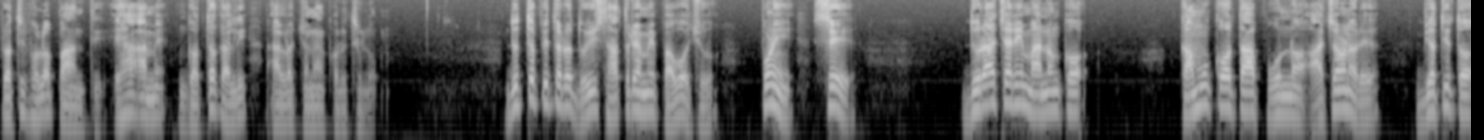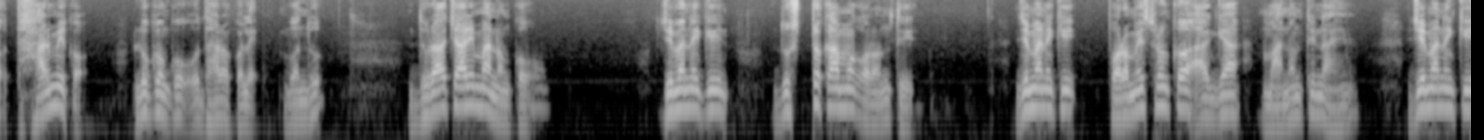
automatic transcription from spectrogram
ପ୍ରତିଫଳ ପାଆନ୍ତି ଏହା ଆମେ ଗତକାଲି ଆଲୋଚନା କରିଥିଲୁ। ଦ୍ୱିତୀୟ ପିତର ଦୁଇ ସାତରେ ଆମେ ପାଉଛୁ ପୁଣି ସେ ଦୁରାଚାରୀମାନଙ୍କ କାମୁକତାପୂର୍ଣ୍ଣ ଆଚରଣରେ ବ୍ୟତୀତ ଧାର୍ମିକ ଲୋକଙ୍କୁ ଉଦ୍ଧାର କଲେ। ବନ୍ଧୁ ଦୁରାଚାରୀମାନଙ୍କ ଯେମାନେ କି ଦୁଷ୍ଟ କାମ କରନ୍ତି ଯେମାନେ କି ପରମେଶ୍ୱରଙ୍କ ଆଜ୍ଞା ମାନନ୍ତି ନାହିଁ ଯେମାନେ କି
